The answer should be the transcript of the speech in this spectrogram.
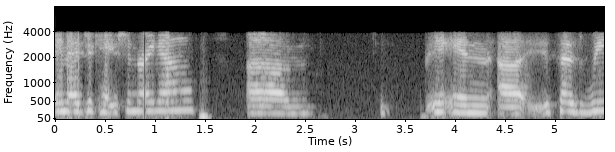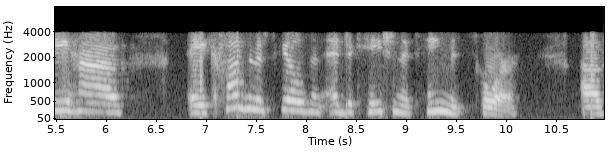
in education right now. Um, in uh, it says we have a cognitive skills and education attainment score of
